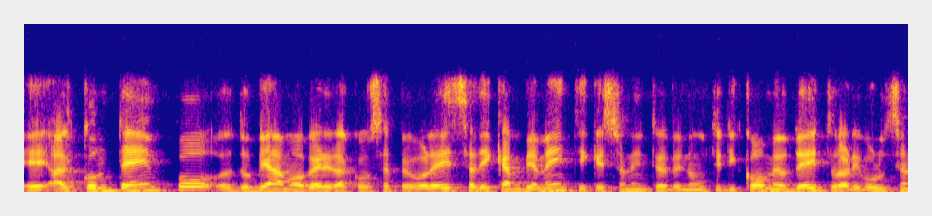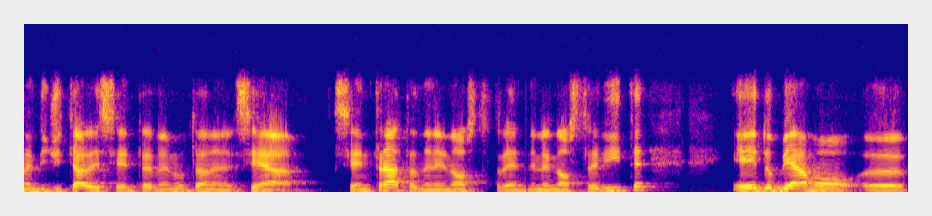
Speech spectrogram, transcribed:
E al contempo eh, dobbiamo avere la consapevolezza dei cambiamenti che sono intervenuti, di come ho detto la rivoluzione digitale sia, intervenuta, sia, sia entrata nelle nostre, nelle nostre vite e dobbiamo, eh,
